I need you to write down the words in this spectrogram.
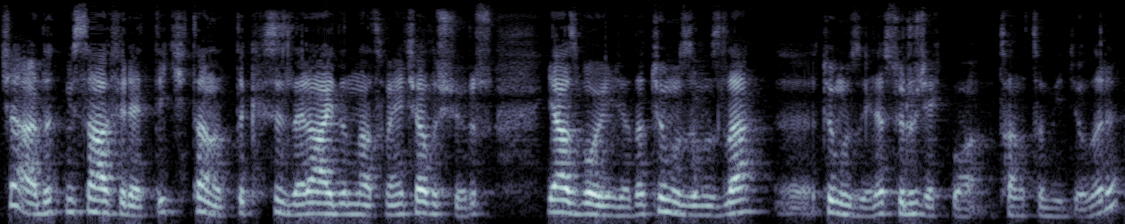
Çağırdık, misafir ettik, tanıttık. Sizlere aydınlatmaya çalışıyoruz. Yaz boyunca da tüm hızımızla, e, tüm hızıyla sürecek bu tanıtım videoları.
